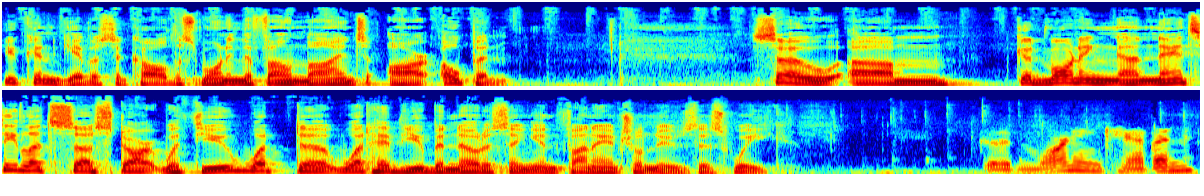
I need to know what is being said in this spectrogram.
you can give us a call this morning. The phone lines are open. So, um, good morning, uh, Nancy. Let's uh, start with you. What uh, what have you been noticing in financial news this week? Good morning, Kevin.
